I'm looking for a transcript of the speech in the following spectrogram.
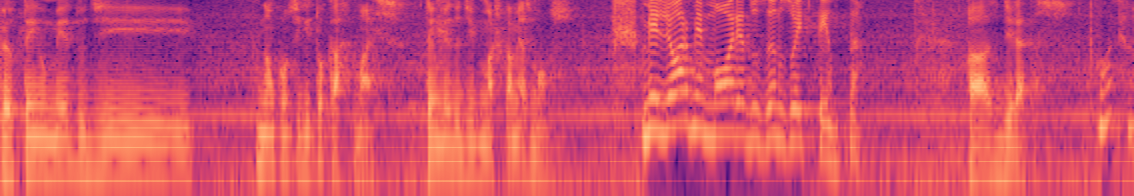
Eu tenho medo de não conseguir tocar mais. Tenho medo de machucar minhas mãos. Melhor memória dos anos 80? As diretas. Olha.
